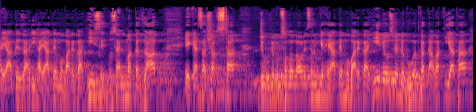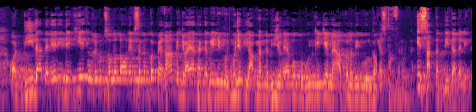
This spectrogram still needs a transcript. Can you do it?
حیات ظاہری حیات مبارکہ ہی سے، مسلمہ کذاب ایک ایسا شخص تھا جو حضرت صلی اللہ علیہ وسلم کی حیات مبارکہ ہی میں اس نے نبوت کا دعویٰ کیا تھا۔ اور دیدہ دلیری دیکھیے کہ حضرت صلی اللہ علیہ وسلم کو پیغام بھجوایا تھا کبھی جی مجھے بھی آپ نبی جو ہے وہ قبول کیجیے میں آپ کو نبی قبول کروں اس حد تک دیدہ دلیر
